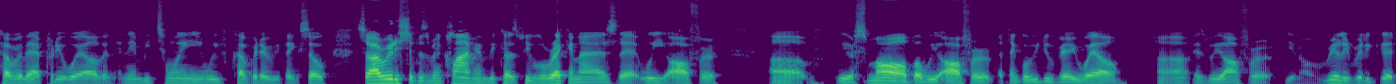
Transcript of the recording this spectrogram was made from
cover that pretty well, and, and in between we've covered everything. So so our readership has been climbing because people recognize that we offer uh, we are small, but we offer. I think what we do very well uh, is we offer, you know, really, really good.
